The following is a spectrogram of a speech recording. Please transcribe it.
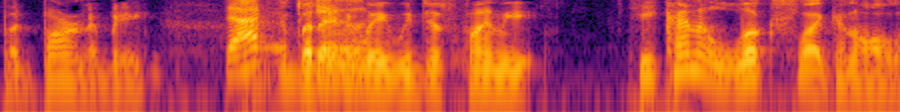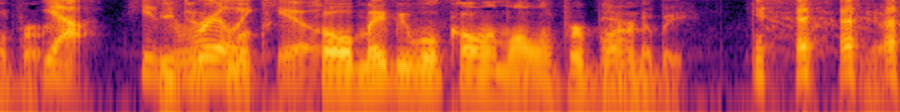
but Barnaby. That's Uh, but cute. anyway, we just finally he kind of looks like an Oliver. Yeah, he's He really looks- cute. So maybe we'll call him Oliver Barnaby. yeah.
